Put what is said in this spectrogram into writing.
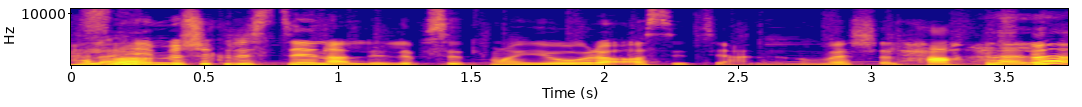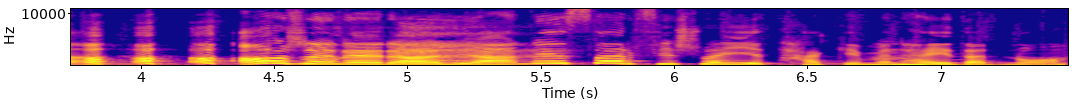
هلأ ف... هي مش كريستينا اللي لبست مايو ورقصت يعني إنه ماشي الحال. هلأ آه جنرال يعني صار في شوية حكي من هيدا النوع.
